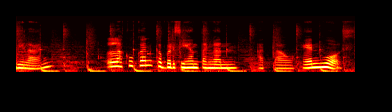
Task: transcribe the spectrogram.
9. Lakukan kebersihan tangan atau hand wash.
